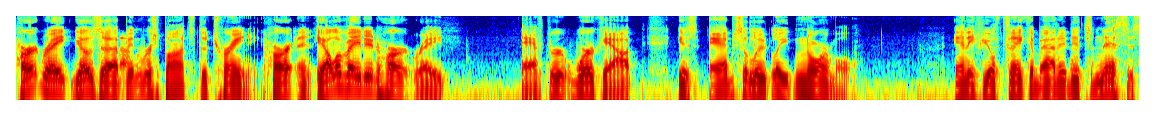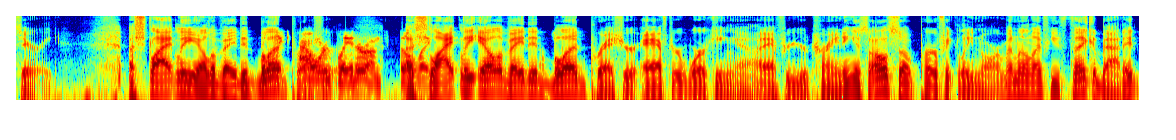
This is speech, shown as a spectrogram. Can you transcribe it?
Heart rate goes Oh. up in response to training. Heart an elevated heart rate after workout is absolutely normal. And if you'll think about it, it's necessary. A slightly elevated blood like pressure hours later, I'm still a like slightly elevated blood pressure after working out, after your training, is also perfectly normal. And if you think about it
